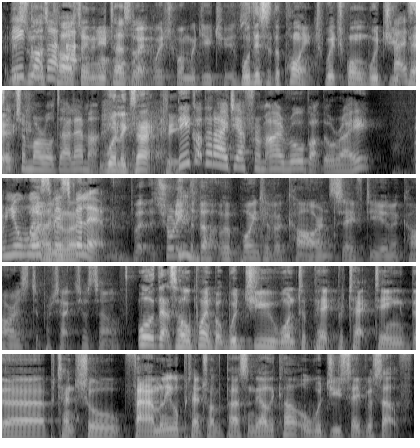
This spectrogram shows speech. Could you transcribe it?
They This is got what this that car's at- doing. The new Wh- wh- Tesla. wh- Which one would you choose? Well, this is the point. Which one would you That is pick? such a moral dilemma. well, exactly. They got that idea from iRobot, though, right? And you know Well, Will I don't Smith's know. film. But surely the, the point of a car and safety in a car is to protect yourself. Well, that's the whole point. But would you want to pick protecting the potential family or potential other person in the other car, or would you save yourself?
